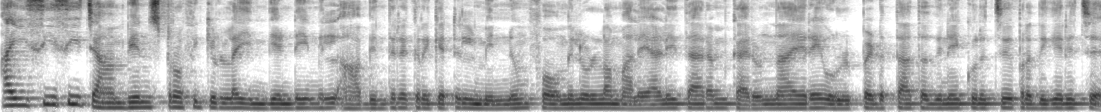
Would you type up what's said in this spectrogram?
ഐ സി സി ചാമ്പ്യൻസ് ട്രോഫിക്കുള്ള ഇന്ത്യൻ ടീമിൽ ആഭ്യന്തര ക്രിക്കറ്റിൽ മിന്നും ഫോമിലുള്ള മലയാളി താരം കരുൺ നായരെ ഉൾപ്പെടുത്താത്തതിനെക്കുറിച്ച് പ്രതികരിച്ച്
